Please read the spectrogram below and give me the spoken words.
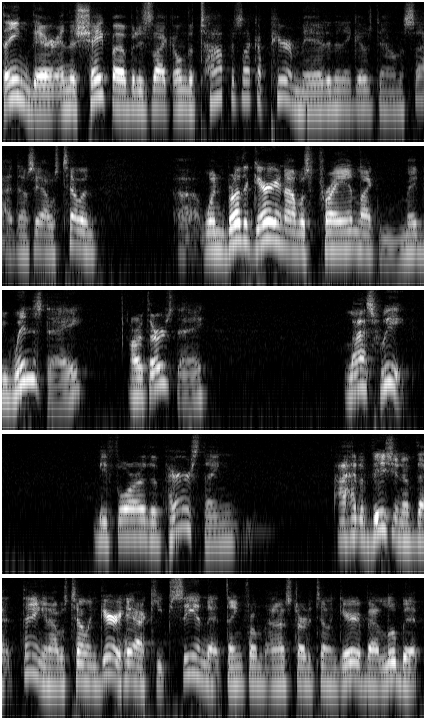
thing there, and the shape of it is like on the top is like a pyramid, and then it goes down the side. Now, see, I was telling uh, when Brother Gary and I was praying, like maybe Wednesday or Thursday last week, before the Paris thing, I had a vision of that thing, and I was telling Gary, "Hey, I keep seeing that thing from." And I started telling Gary about it a little bit,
